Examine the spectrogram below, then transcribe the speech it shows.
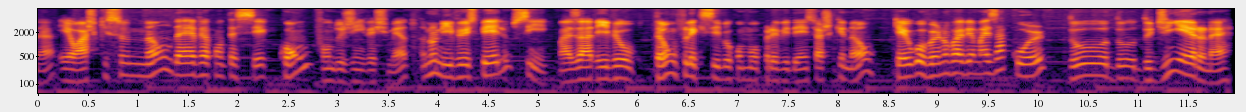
né? Eu acho que isso não deve acontecer com fundos de investimento. No nível espelho, sim, mas a nível tão flexível como previdência, acho que não, que aí o governo vai ver mais a cor do, do, do, dinheiro, né?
